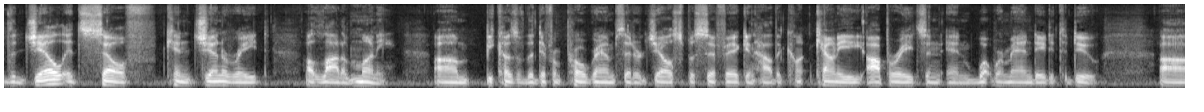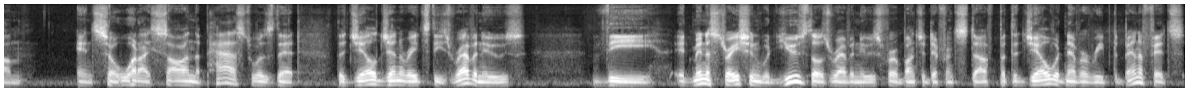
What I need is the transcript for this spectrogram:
the jail itself can generate a lot of money um, because of the different programs that are jail specific and how the co- county operates and, and what we're mandated to do. Um, and so what I saw in the past was that the jail generates these revenues. The administration would use those revenues for a bunch of different stuff, but the jail would never reap the benefits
